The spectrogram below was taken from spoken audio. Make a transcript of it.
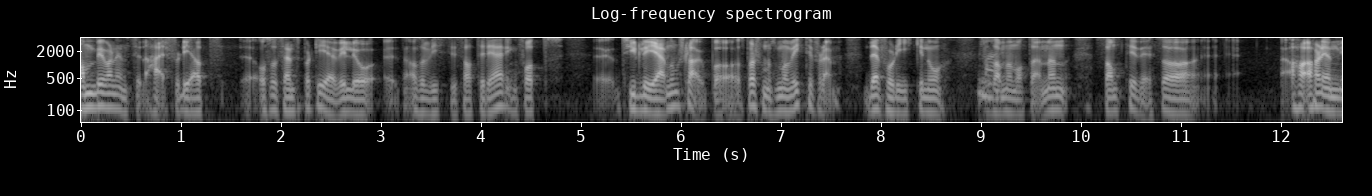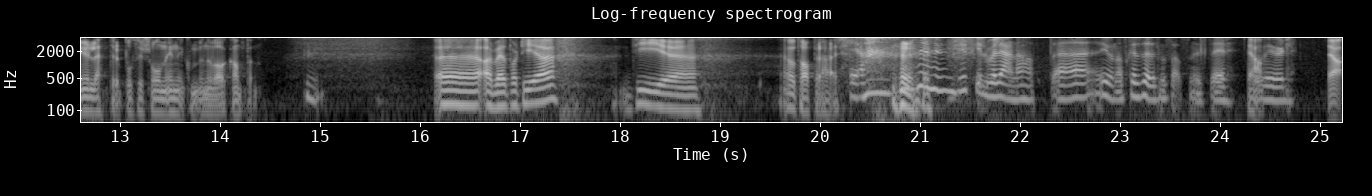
ambivalens i det her. fordi at også Senterpartiet ville jo, altså hvis de satt i regjering, fått tydelig gjennomslag på spørsmål som var viktig for dem. Det får de ikke nå på Nei. samme måte. Men samtidig så har de en mye lettere posisjon inn i kommunevalgkampen. Mm. Arbeiderpartiet de uh, er jo tapere her. Ja. de skulle vel gjerne hatt uh, Jonas Gahr Støre som statsminister ja. over jul. Ja,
